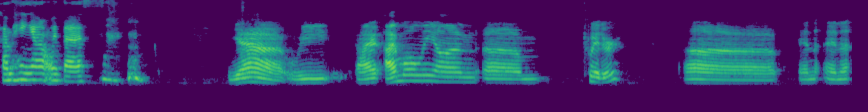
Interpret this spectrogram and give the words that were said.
come hang out with us. Yeah, we. I, I'm only on um, Twitter, uh, and and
